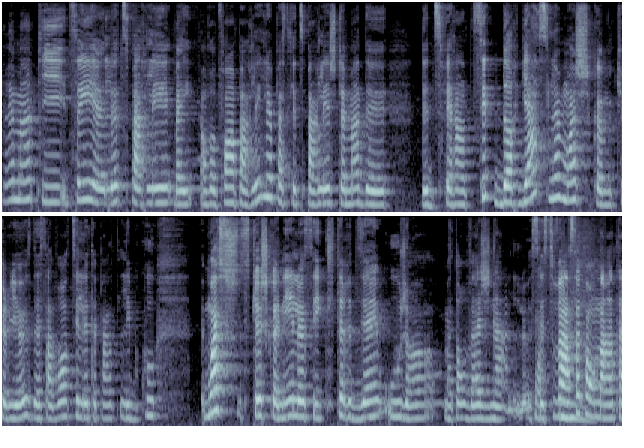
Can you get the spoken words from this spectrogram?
Vraiment. Puis, tu sais, euh, là, tu parlais, ben, on va pouvoir en parler, là, parce que tu parlais justement de, de différents types d'orgasmes, là. Moi, je suis comme curieuse de savoir, tu sais, là, tu as parlé beaucoup moi, je- ce que je connais, là, c'est clitoridien ou genre, mettons, vaginal. C'est souvent ça qu'on entend,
